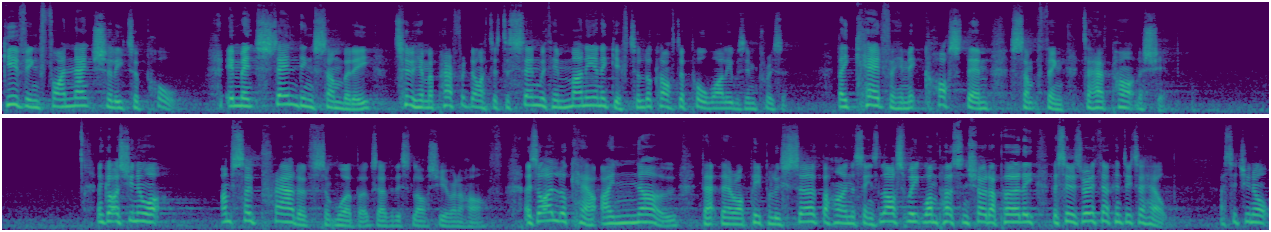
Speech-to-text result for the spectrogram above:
giving financially to Paul. It meant sending somebody to him, Epaphroditus, to send with him money and a gift to look after Paul while he was in prison. They cared for him. It cost them something to have partnership. And guys, you know what? I'm so proud of St. Werburgh's over this last year and a half. As I look out, I know that there are people who serve behind the scenes. Last week, one person showed up early. They said, Is there anything I can do to help? I said, You know,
